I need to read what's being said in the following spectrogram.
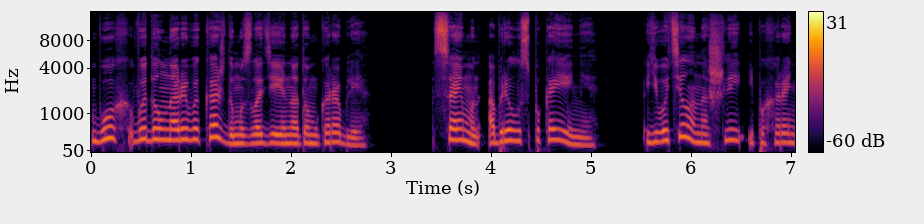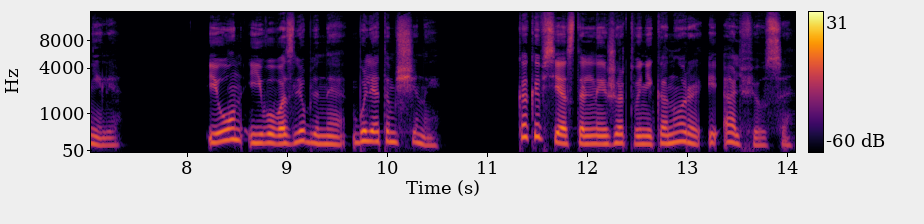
Бог выдал нарывы каждому злодею на том корабле. Саймон обрел успокоение. Его тело нашли и похоронили. И он, и его возлюбленная были отомщены. Как и все остальные жертвы Никанора и Альфиуса.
